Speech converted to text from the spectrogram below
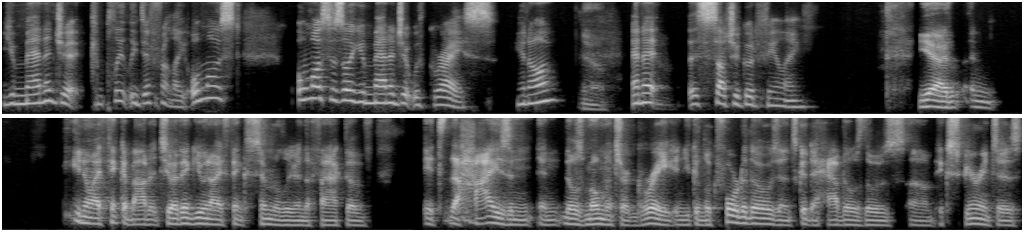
you manage it completely differently almost almost as though you manage it with grace you know yeah and it is such a good feeling yeah and you know i think about it too. I think you and i think similarly in the fact of it's the highs and, and those moments are great and you can look forward to those and it's good to have those those um, experiences.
